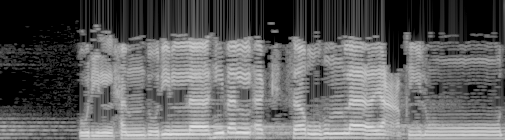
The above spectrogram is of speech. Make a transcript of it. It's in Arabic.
قُلِ الْحَمْدُ لِلَّهِ بَلْ أَكْثَرُهُمْ لَا يَعْقِلُونَ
